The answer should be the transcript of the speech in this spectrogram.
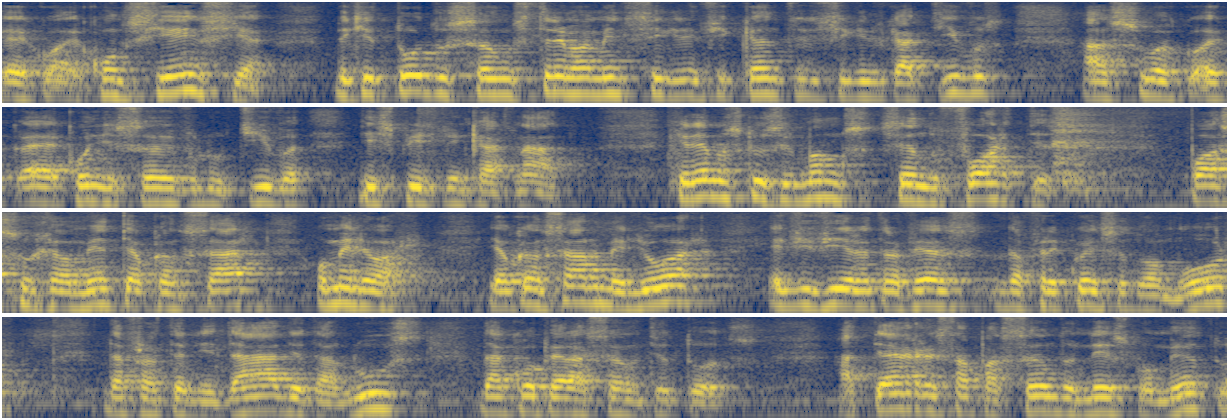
é, é, consciência de que todos são extremamente significantes e significativos à sua é, condição evolutiva de espírito encarnado. Queremos que os irmãos, sendo fortes, possam realmente alcançar o melhor. E alcançar o melhor é viver através da frequência do amor, da fraternidade, da luz, da cooperação entre todos. A Terra está passando, nesse momento,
